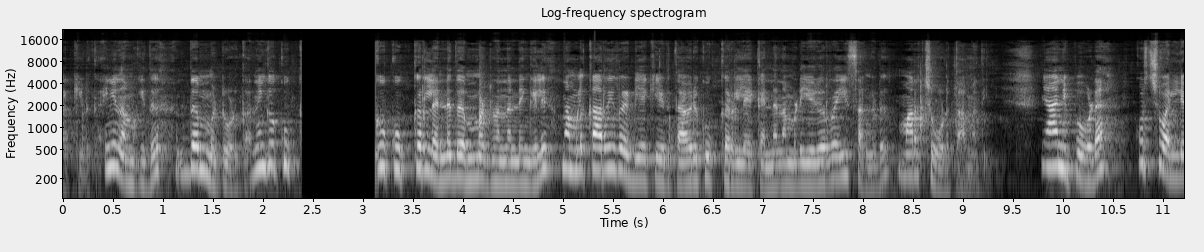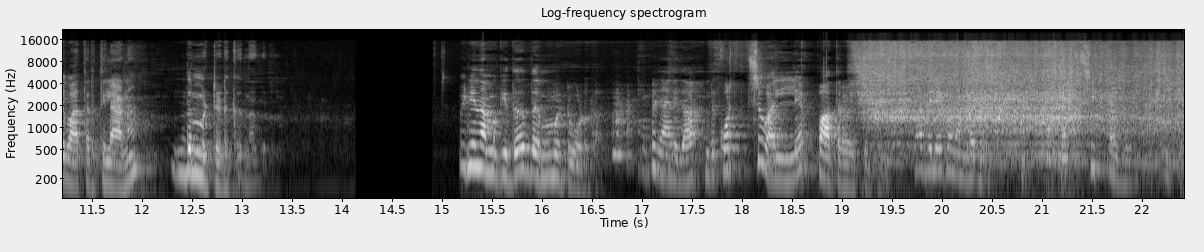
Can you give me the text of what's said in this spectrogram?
ആക്കിയെടുക്കാം. ഇനി നമുക്കിത് ദമ്മിട്ട് കൊടുക്കാം. നിങ്ങൾക്ക് കുക്ക് നമുക്ക് കുക്കറിൽ തന്നെ ദമ്മിടണമെന്നുണ്ടെങ്കിൽ നമ്മൾ കറി റെഡിയാക്കി എടുത്ത ആ ഒരു കുക്കറിലേക്ക് തന്നെ നമ്മുടെ ഈ ഒരു റൈസ് അങ്ങോട്ട് മറിച്ച് കൊടുത്താൽ മതി. ഞാനിപ്പോൾ ഇവിടെ കുറച്ച് വലിയ പാത്രത്തിലാണ് ദമ്മിട്ടെടുക്കുന്നത് പിന്നെ നമുക്കിത് ദമ്മിട്ട് കൊടുക്കാം. അപ്പോൾ ഞാനിതാ ഇത് കുറച്ച് വലിയ പാത്രം വെച്ചിട്ടുണ്ട്. അതിലേക്ക് നമ്മുടെ ചിക്കൻ ഇട്ട്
